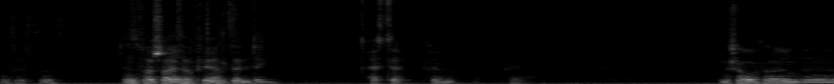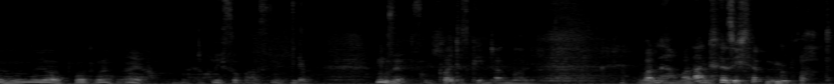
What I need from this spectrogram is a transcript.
Was ist das? Das war scheiße 1953. Fernsehen-Ding. Heißt der Film. Nee. Eine Schauspieler in äh, New York, Broadway. Ah ja, auch nicht so wahnsinnig. Ja, Muss ja jetzt nicht. weitestgehend langweilig. Wann, wann hat er sich denn umgebracht?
